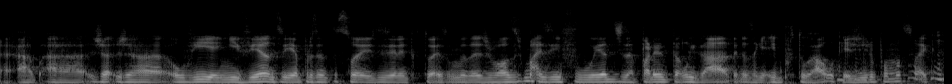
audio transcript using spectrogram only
Há, há, já, já, ouvi em eventos e apresentações dizerem-te que tu és uma das vozes mais influentes da parentalidade sei, em Portugal, o que é giro para uma sueca.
